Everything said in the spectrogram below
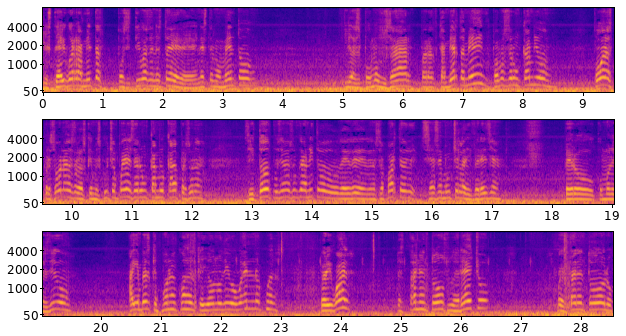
Este, hay herramientas positivas en este, en este momento y las podemos usar para cambiar también. Podemos hacer un cambio. Todas las personas a las que me escuchan pueden hacer un cambio cada persona. Si todos pusiéramos un granito de, nuestra parte, se hace mucha la diferencia. Pero como les digo, hay en veces que ponen cosas que yo no digo, bueno, pues. Pero igual, están en todo su derecho pues están en todo lo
